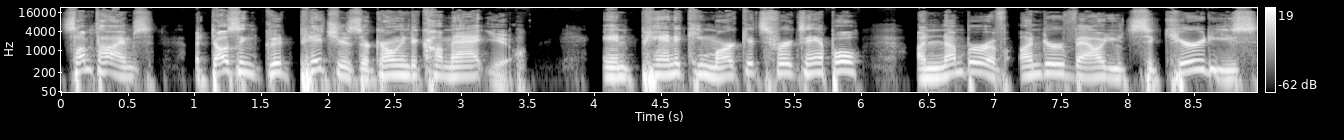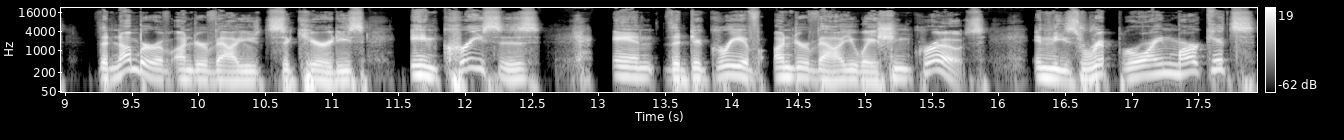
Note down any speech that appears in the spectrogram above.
Sometimes a dozen good pitches are going to come at you. In panicky markets, for example, a number of undervalued securities, the number of undervalued securities increases and the degree of undervaluation grows. In these rip roaring markets,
